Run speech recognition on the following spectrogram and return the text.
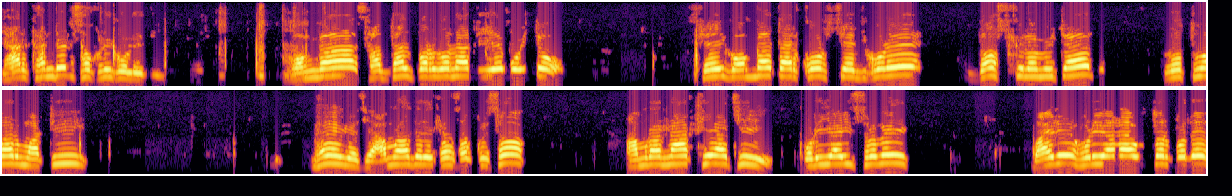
ঝাড়খণ্ডের সকরি গলি দিয়ে গঙ্গা সান্থাল পরগনা দিয়ে বইতো। সেই গঙ্গা তার কোর্স চেঞ্জ করে দশ কিলোমিটার রতুয়ার মাটি ভেঙে গেছে। আমাদের এখানে সব কৃষক, আমরা না খেয়ে আছি। পরিযায়ী শ্রমিক। বাইরে হরিয়ানা, উত্তরপ্রদেশ,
